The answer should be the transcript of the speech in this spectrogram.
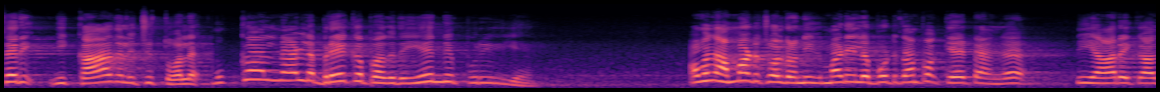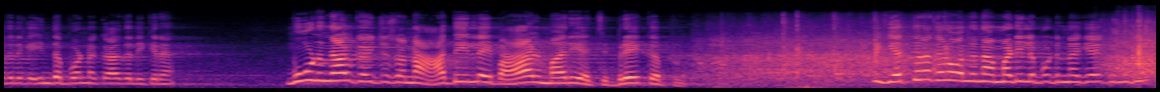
சரி நீ காதலிச்சு தொலை. முக்கால் நாளில் பிரேக்கப் ஆகுது. ஏன்னே புரியலையே? அவன் தான் அம்மாட்ட சொல்கிறான் நீ மடியில் போட்டு தான்ப்பா கேட்டாங்க. நீ யாரை காதலிக்க இந்த பொண்ணை காதலிக்கிறேன். மூணு நாள் கழித்து சொன்னால் அது இல்லை இப்போ ஆள் மாறியாச்சு பிரேக்கப்பு இப்போ எத்தனை தடவை ஒன்று நான் மடியில் போட்டு நான் கேட்க முடியும்?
